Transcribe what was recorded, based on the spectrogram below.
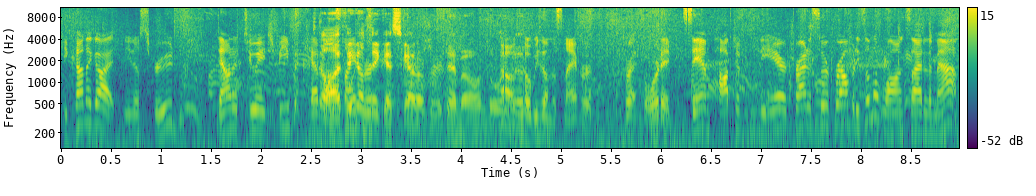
He kind of got you know screwed down to 2 HP, but Kevin. No, I think I'll take a scout over a demo and go Oh, Kobe's on the sniper. Threat thwarted. Sam popped up into the air, trying to surf around, but he's on the wrong side of the map.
